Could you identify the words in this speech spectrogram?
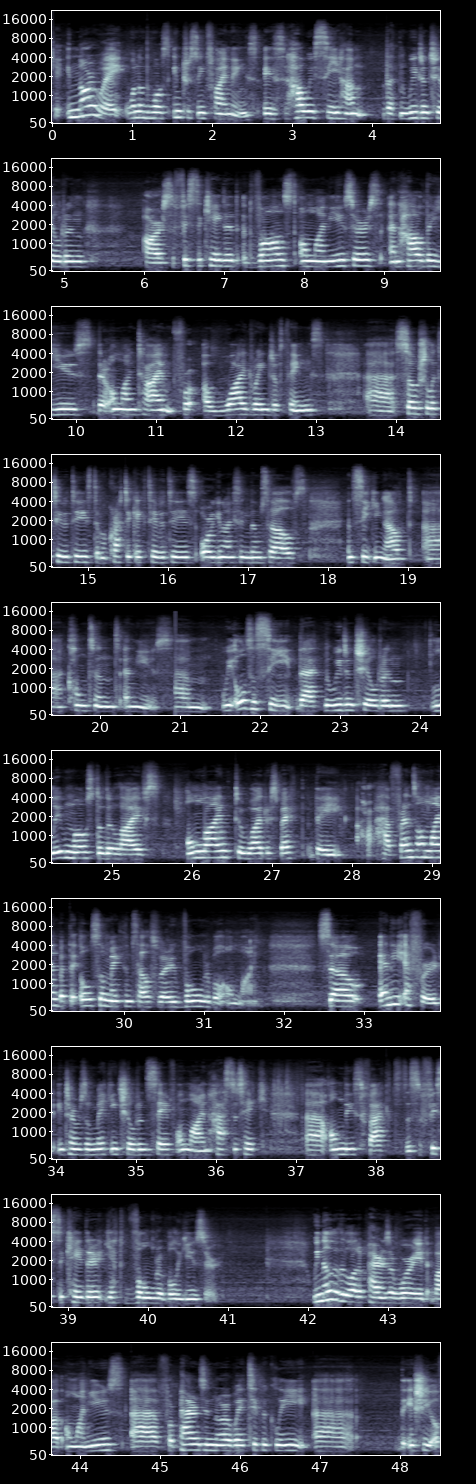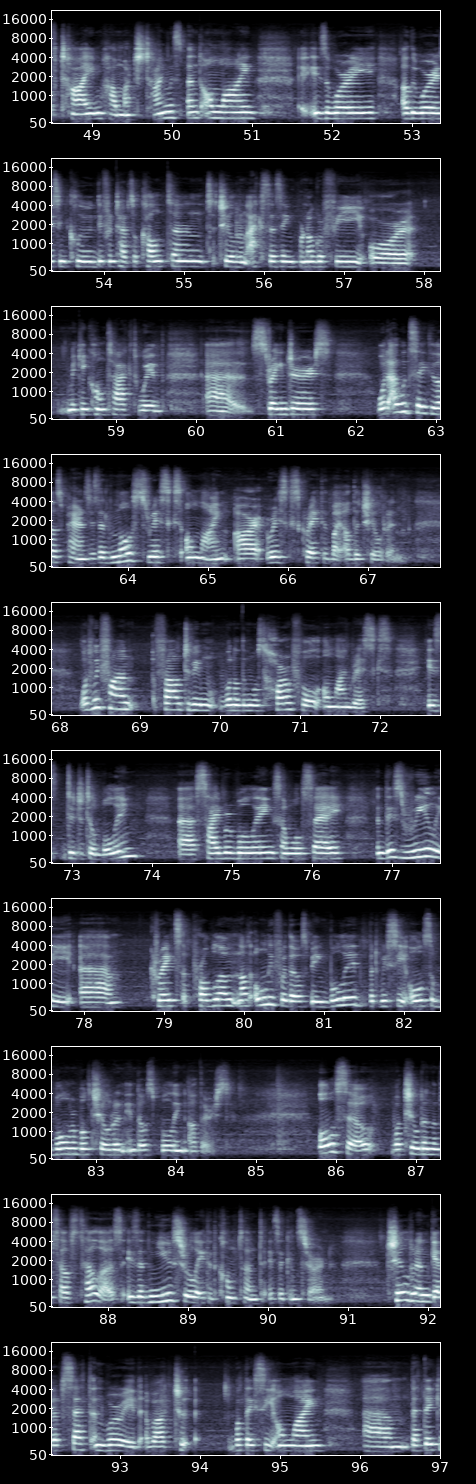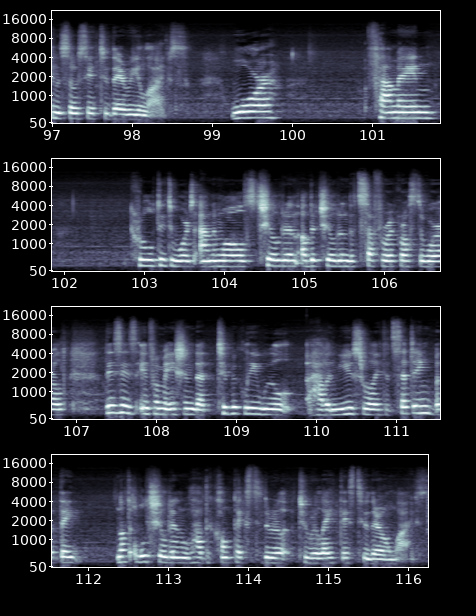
Okay. In Norway, one of the most interesting findings is how we see how, that Norwegian children are sophisticated, advanced online users, and how they use their online time for a wide range of things uh, social activities, democratic activities, organizing themselves, and seeking out uh, content and news. Um, we also see that Norwegian children live most of their lives online to a wide respect. They have friends online, but they also make themselves very vulnerable online. So any effort in terms of making children safe online has to take uh, on these facts the sophisticated yet vulnerable user. We know that a lot of parents are worried about online use. Uh, for parents in Norway, typically uh, the issue of time, how much time is spent online, is a worry. Other worries include different types of content, children accessing pornography or making contact with uh, strangers. What I would say to those parents is that most risks online are risks created by other children. What we found, found to be one of the most harmful online risks is digital bullying, uh, cyberbullying, some will say. And this really um, creates a problem not only for those being bullied, but we see also vulnerable children in those bullying others. Also, what children themselves tell us is that news related content is a concern. Children get upset and worried about what they see online um, that they can associate to their real lives. War, famine, cruelty towards animals, children, other children that suffer across the world. This is information that typically will have a news related setting, but they, not all children will have the context to, to relate this to their own lives.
